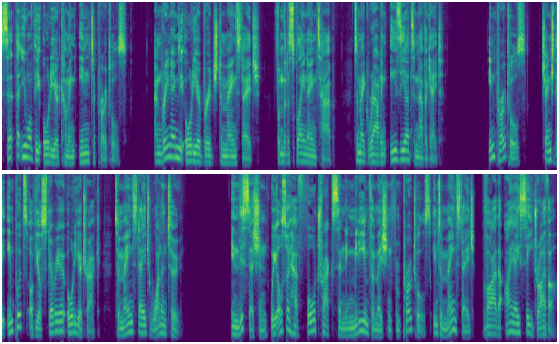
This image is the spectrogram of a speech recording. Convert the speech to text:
Set that you want the audio coming into Pro Tools, and rename the audio bridge to MainStage from the Display Name tab to make routing easier to navigate. In Pro Tools, change the inputs of your stereo audio track to MainStage 1 and 2. In this session, we also have four tracks sending MIDI information from Pro Tools into MainStage via the IAC driver.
